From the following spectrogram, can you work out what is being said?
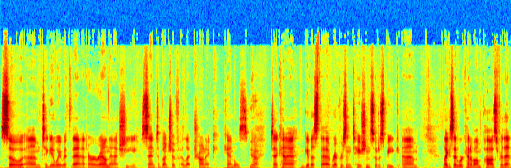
So um, to get away with that or around that, she sent a bunch of electronic candles yeah to kind of give us that representation, so to speak. Um, like I said, we're kind of on pause for that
